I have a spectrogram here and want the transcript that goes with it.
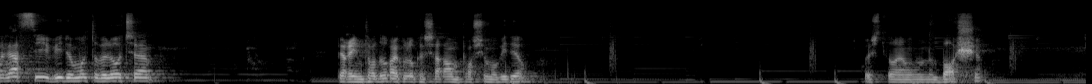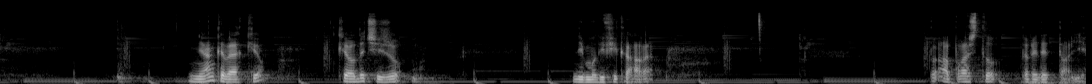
ragazzi, video molto veloce per introdurre quello che sarà un prossimo video. Questo è un Bosch, neanche vecchio, che ho deciso di modificare. A presto per i dettagli.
